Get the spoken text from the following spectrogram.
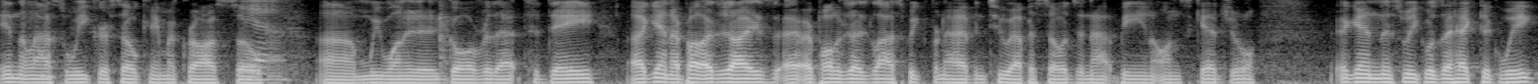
in the last week or so came across. So. yeah. Um, we wanted to go over that today. Again, I apologize. I apologize last week for not having two episodes and not being on schedule. Again, this week was a hectic week.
